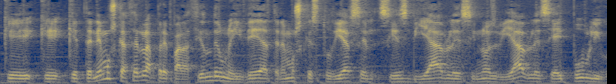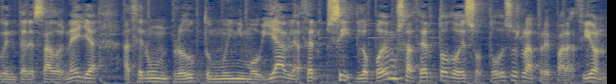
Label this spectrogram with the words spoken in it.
que, tenemos que hacer la preparación de una idea, tenemos que estudiar si, es viable, si no es viable, si hay público interesado en ella, hacer un producto mínimo viable, hacer... Sí, lo podemos hacer todo eso, todo eso es la preparación.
